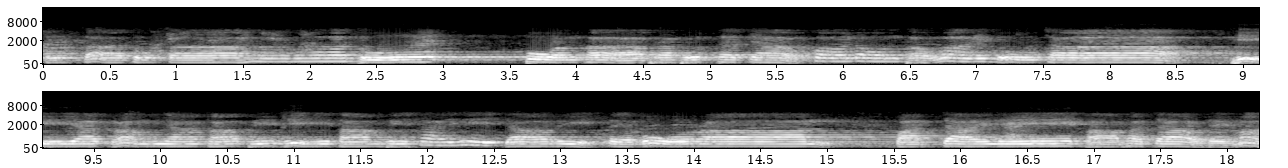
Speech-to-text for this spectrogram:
ธุสาธุสาธุปวงข้าพระพุทธเจ้าขอน้อมถวายบูชา ยกรรมยาคาพิธีตามพิสัยจารีตแต่โบราณ ปัจจัยนี้ข้าพระเจ้าได้มา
